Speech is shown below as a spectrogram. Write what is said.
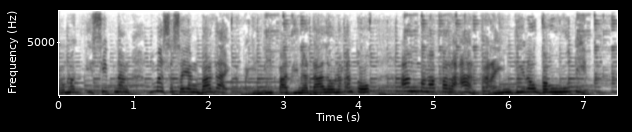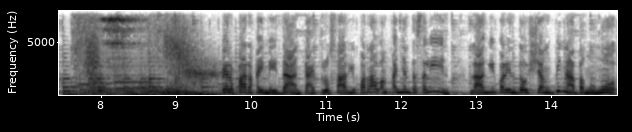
ang mag-isip ng masasayang bagay kapag hindi pa dinadalaw ng antok ang mga paraan para hindi raw bangungutin. Pero para kay Maydan, kahit rosaryo pa raw ang kanyang dasalin, lagi pa rin daw siyang binabangungot.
